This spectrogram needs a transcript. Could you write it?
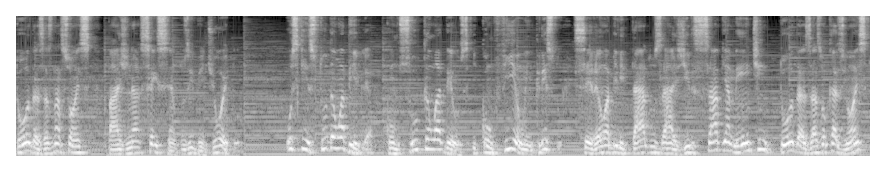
todas as nações, página 628. Os que estudam a Bíblia, consultam a Deus e confiam em Cristo serão habilitados a agir sabiamente em todas as ocasiões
